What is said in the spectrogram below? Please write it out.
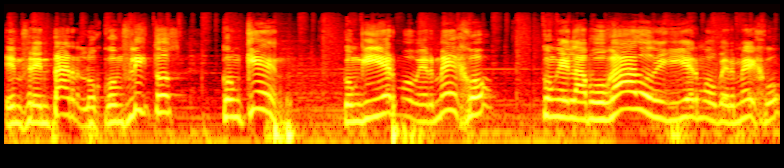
enfrentar los conflictos con quién? Con Guillermo Bermejo, con el abogado de Guillermo Bermejo,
